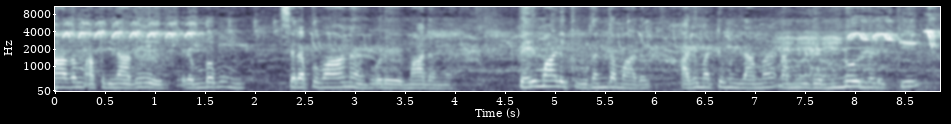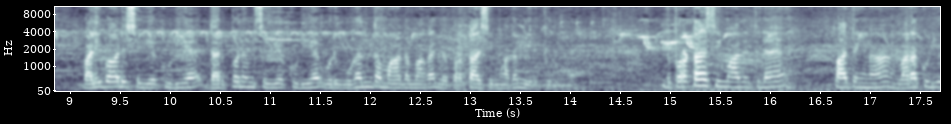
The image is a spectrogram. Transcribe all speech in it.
மாதம் அப்படின்னாவே ரொம்பவும் சிறப்புவான ஒரு மாதங்க. பெருமாளுக்கு உகந்த மாதம். அது மட்டும் இல்லாமல் நம்மளுடைய முன்னோர்களுக்கு வழிபாடு செய்யக்கூடிய தர்ப்பணம் செய்யக்கூடிய ஒரு உகந்த மாதமாக இந்த புரட்டாசி மாதம் இருக்குதுங்க. இந்த புரட்டாசி மாதத்தில் பார்த்தீங்கன்னா வரக்கூடிய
